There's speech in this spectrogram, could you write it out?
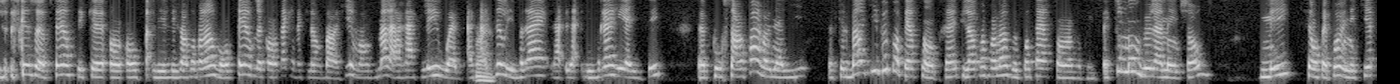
Ce que j'observe, c'est que les, entrepreneurs vont perdre le contact avec leurs banquiers, ils vont avoir du mal à rappeler ou à, dire les vraies, les vraies réalités euh, pour s'en faire un allié. Parce que le banquier veut pas perdre son prêt, puis l'entrepreneur veut pas perdre son entreprise. Fait que tout le monde veut la même chose, mais si on fait pas une équipe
